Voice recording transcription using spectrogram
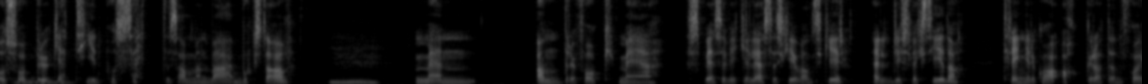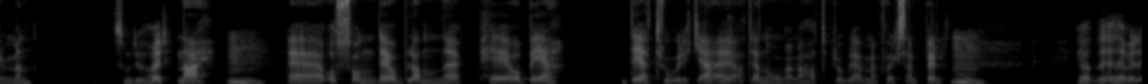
og så bruker jeg tid på å sette sammen hver bokstav. Mm. Men andre folk med spesifikke lese- og skrivevansker, eller dysleksi, da, trenger ikke å ha akkurat den formen. Som du har. Nei. Mm. Eh, og sånn det å blande P og B, det tror ikke jeg at jeg noen gang har hatt problemer med, f.eks. Mm. Ja, det er vel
